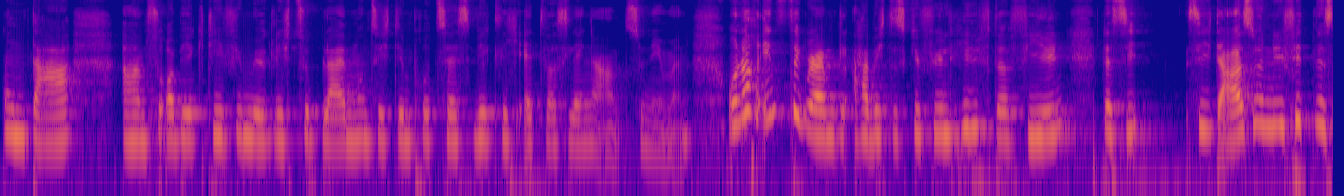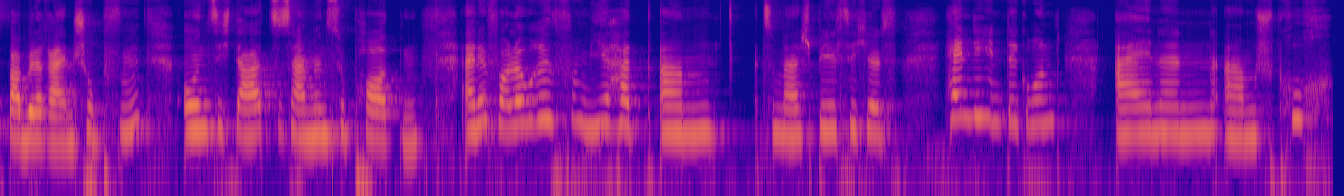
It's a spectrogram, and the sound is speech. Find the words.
um da ähm, so objektiv wie möglich zu bleiben und sich den Prozess wirklich etwas länger anzunehmen. Und auch Instagram, habe ich das Gefühl, hilft da vielen, dass sie sich da so in die Fitnessbubble reinschupfen und sich da zusammen supporten. Eine Followerin von mir hat ähm, zum Beispiel sich als Handy-Hintergrund einen ähm, Spruch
